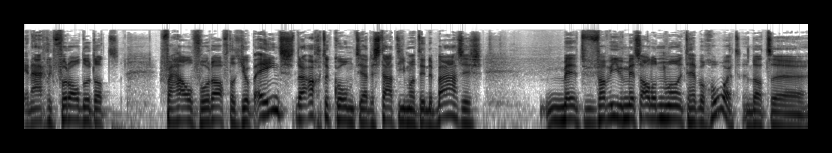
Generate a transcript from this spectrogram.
En eigenlijk vooral door dat verhaal vooraf, dat je opeens daarachter komt. Ja, er staat iemand in de basis met, van wie we met z'n allen nog nooit hebben gehoord. En dat, eh,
